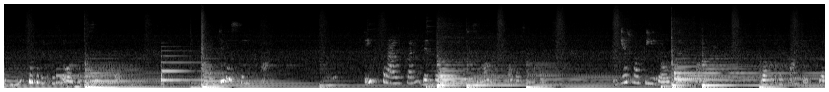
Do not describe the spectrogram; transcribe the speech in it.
"Ek moet tot op die gister oor gesê." En toe sê sy, "Die vrou kan dink dat ons is nou, wat ons sê." Eers maar 4 dae wat ek gefight het vir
